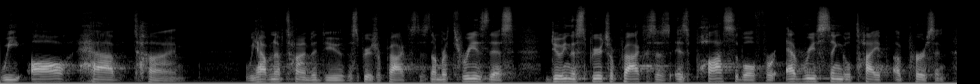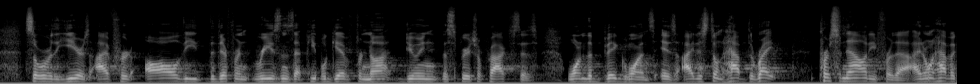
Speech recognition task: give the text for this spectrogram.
We all have time we have enough time to do the spiritual practices. Number three is this doing the spiritual practices is possible for every single type of person. So, over the years, I've heard all the, the different reasons that people give for not doing the spiritual practices. One of the big ones is I just don't have the right personality for that. I don't have a,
